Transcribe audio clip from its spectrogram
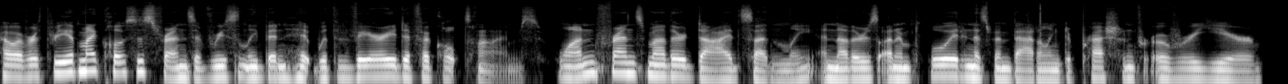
However, three of my closest friends have recently been hit with very difficult times. One friend's mother died suddenly, another is unemployed and has been battling depression for over a year.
